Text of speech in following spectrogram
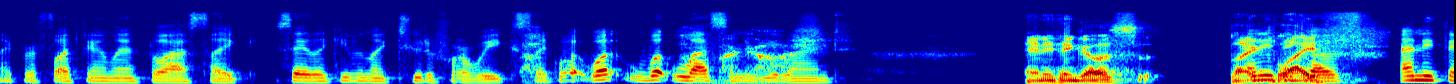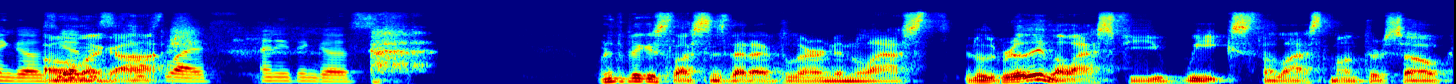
Like reflecting on like the last, like, say, like even like two to four weeks. Like, what what what oh lesson oh have you learned? Anything goes like anything life. Goes. Anything goes. Oh yeah, my gosh. life. Anything goes. One of the biggest lessons that I've learned in the last, really in the last few weeks, the last month or so,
